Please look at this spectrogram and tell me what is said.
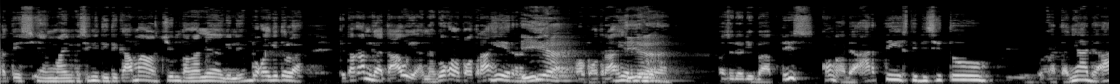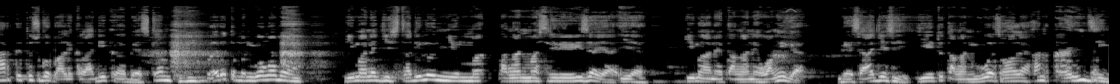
artis yang main ke sini Titi Kamal cium tangannya gini pokoknya gitulah kita kan nggak tahu ya nah gue kelompok terakhir Iya. kelompok terakhir Iya. juga. pas sudah dibaptis kok nggak ada artis di, situ katanya ada artis terus gue balik lagi ke base camp baru temen gue ngomong gimana Jis tadi lu nyium tangan Mas Riri Riza ya iya gimana tangannya wangi gak biasa aja sih. Iya itu tangan gue soalnya kan anjing.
